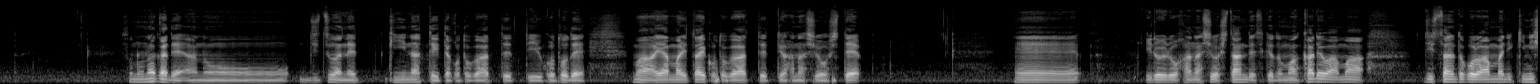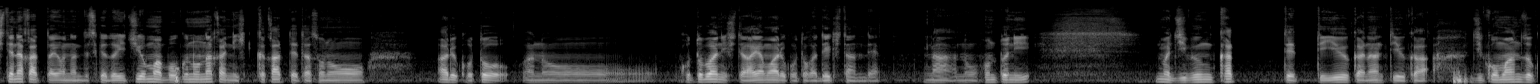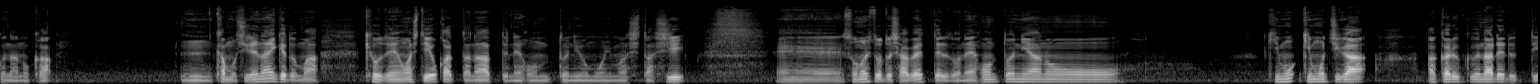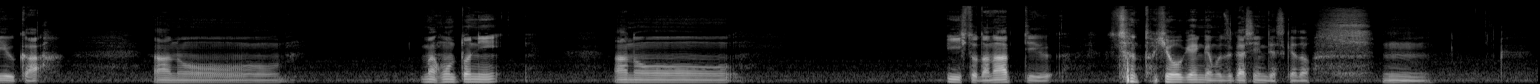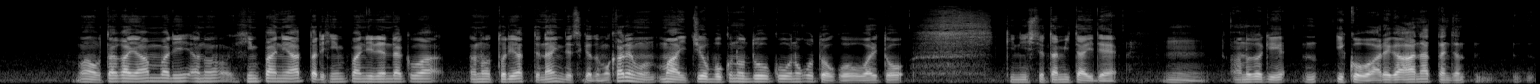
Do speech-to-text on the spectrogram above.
その中で、あのー、実はね、気になっていたことがあってっていうことで、まあ、謝りたいことがあってっていう話をして、えー、いろいろ話をしたんですけど、まあ、彼はまあ、実際のところあんまり気にしてなかったようなんですけど、一応まあ僕の中に引っかかってたその、あることを、あのー、言葉にして謝ることができたんで、まあ、あの、本当に、まあ自分勝ってっていうか、なんていうか、自己満足なのか、うん、かもしれないけど、まあ、今日電話してよかったなってね、本当に思いましたし、えー、その人と喋ってるとね、本当にあのー、気も、気持ちが明るくなれるっていうか、あのー、まあ本当に、あのいい人だなっていう ちょっと表現が難しいんですけど、うん。まあ、お互いあんまり、あの、頻繁に会ったり、頻繁に連絡は、あの、取り合ってないんですけども、彼も、まあ、一応僕の動向のことを、こう、割と気にしてたみたいで、うん。あの時以降、あれがああなったんじゃ、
